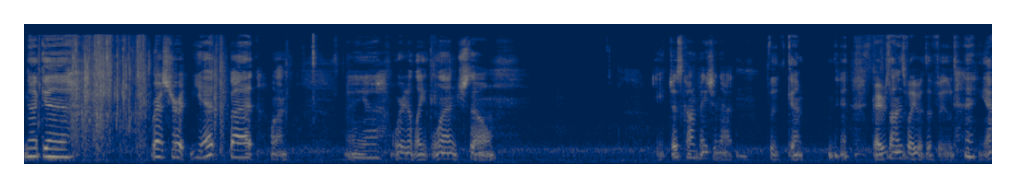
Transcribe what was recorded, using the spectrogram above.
not gonna register it yet, but hold on. I uh, ordered a late lunch, so just confirmation that food gun driver's on his way with the food. yeah.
